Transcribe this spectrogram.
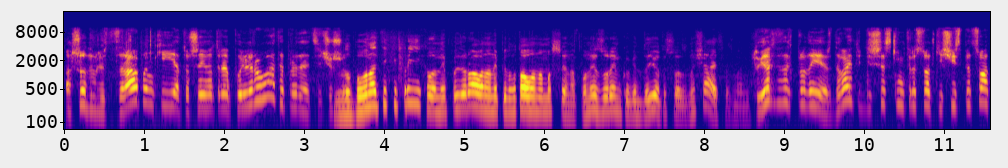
А що дивлюсь, царапинки є, то ще його треба полірувати придеться, чи що? Ну бо вона тільки приїхала, не полірована, не підготовлена машина. По низу ринку віддаю, ти що, знущаєшся з мене? То як ти так продаєш? Давай тоді ще скинь три сотки, 6500,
